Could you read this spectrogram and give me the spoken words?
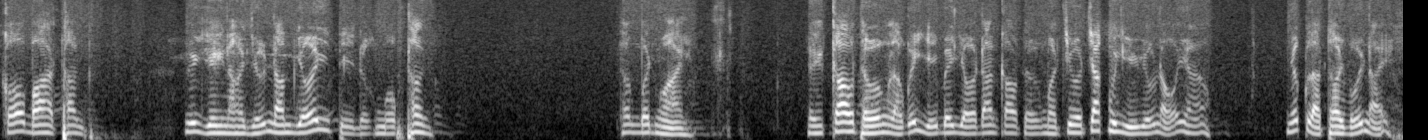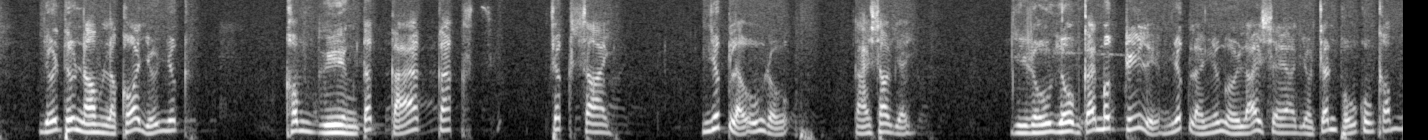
có ba thân. Cái gì nào giữ năm giới thì được một thân. Thân bên ngoài. Thì cao thượng là quý vị bây giờ đang cao thượng mà chưa chắc quý vị giữ nổi ha nhất là thời buổi này. Giới thứ năm là khó giữ nhất. Không ghiền tất cả các chất sai. Nhất là uống rượu. Tại sao vậy? Vì rượu vô một cái mất trí liền. Nhất là những người lái xe, giờ chính phủ cũng cấm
